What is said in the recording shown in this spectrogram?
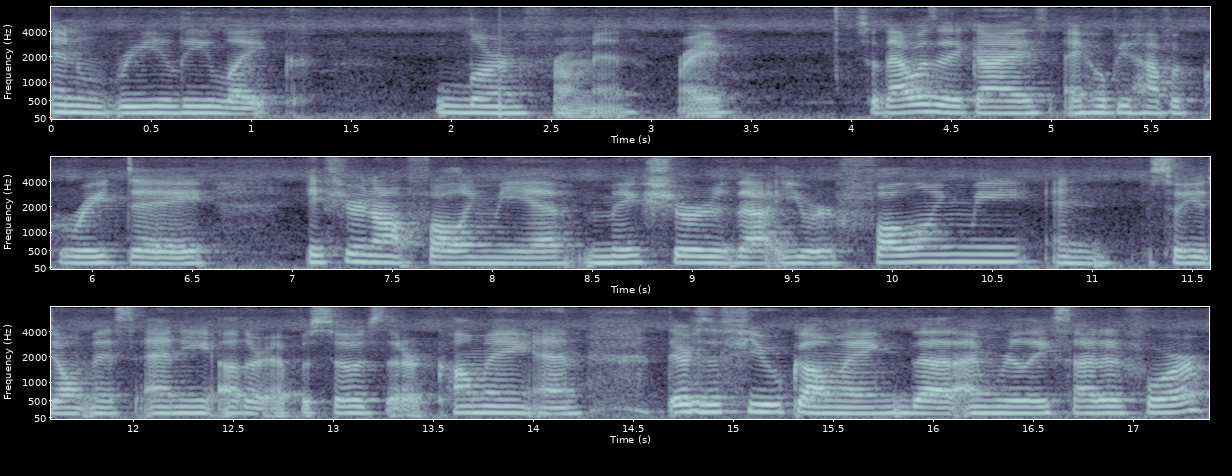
And really like learn from it, right? So that was it, guys. I hope you have a great day. If you're not following me yet, make sure that you're following me and so you don't miss any other episodes that are coming. And there's a few coming that I'm really excited for.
